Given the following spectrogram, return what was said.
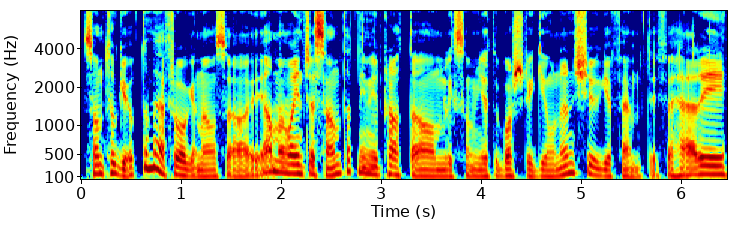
som tog upp de här frågorna och sa, ja men vad intressant att ni vill prata om liksom Göteborgsregionen 2050, för här i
